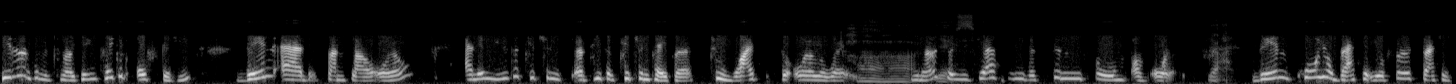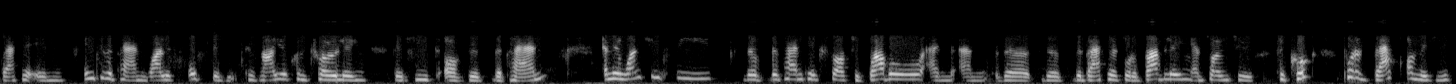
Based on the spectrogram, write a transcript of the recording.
Heat it until it's smoking. Take it off the heat. Then add sunflower oil, and then use a kitchen a piece of kitchen paper to wipe the oil away. Ah, You know, so you just leave a thin film of oil. Yeah. Then pour your batter, your first batch of batter in into the pan while it's off the heat, because now you're controlling the heat of the, the pan. And then once you see the, the pancakes start to bubble and, and the, the, the batter sort of bubbling and starting to, to cook, put it back on the heat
